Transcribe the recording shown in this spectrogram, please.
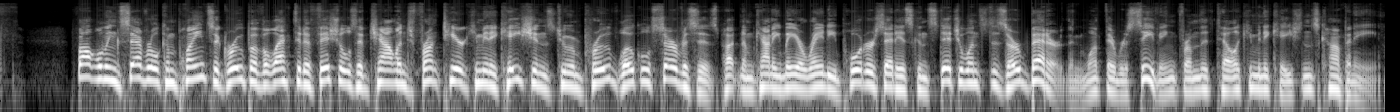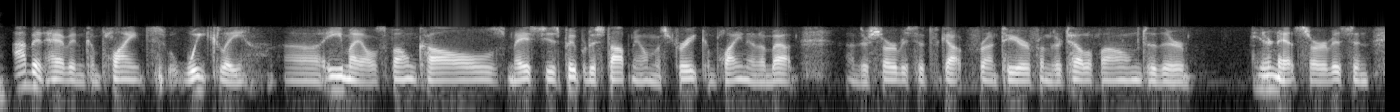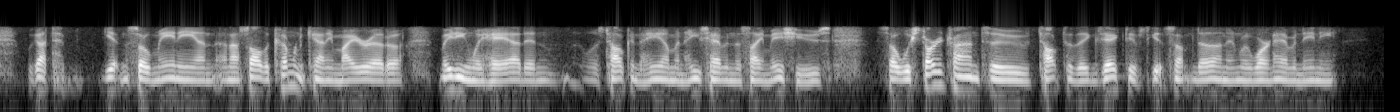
Following several complaints, a group of elected officials have challenged Frontier Communications to improve local services. Putnam County Mayor Randy Porter said his constituents deserve better than what they're receiving from the telecommunications company. I've been having complaints weekly uh, emails, phone calls, messages. People just stop me on the street complaining about uh, their service that's got Frontier from their telephone to their internet service, and we got to getting so many. And, and I saw the Cumberland County mayor at a meeting we had, and was talking to him, and he's having the same issues. So we started trying to talk to the executives to get something done, and we weren't having any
